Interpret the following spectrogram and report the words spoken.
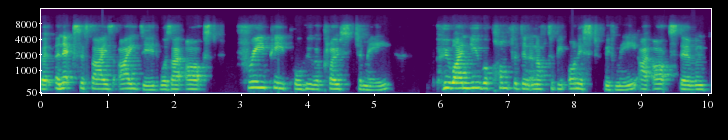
but an exercise I did was I asked three people who were close to me, who I knew were confident enough to be honest with me. I asked them,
